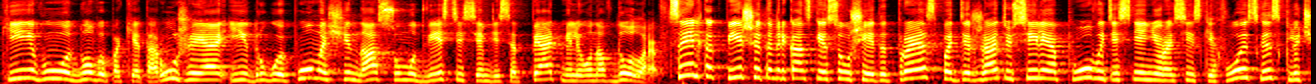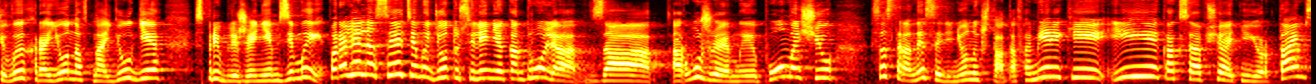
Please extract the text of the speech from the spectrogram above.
Киеву новый пакет оружия и другой помощи на сумму 275 миллионов долларов. Цель, как пишет американский Associated Press, поддержать усилия по вытеснению российских войск из ключевых районов на юге с приближением зимы. Параллельно с этим идет усиление контроля за оружием и помощью со стороны Соединенных Штатов Америки. И, как сообщает Нью-Йорк Таймс,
